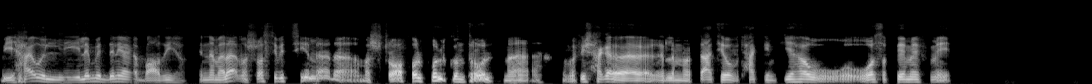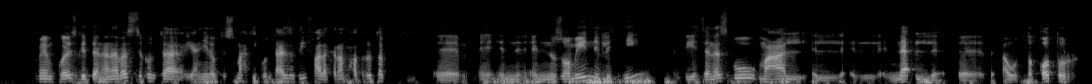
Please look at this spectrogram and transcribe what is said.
بيحاول يلم الدنيا ببعضيها. إنما لا مشروع CBTC لا ده مشروع full full control ما ما فيش حاجة غير لما بتاعتي هو بتحكم فيها وواثق فيها 100% تمام كويس جدا. أنا بس كنت يعني لو تسمح لي كنت عايز أضيف على كلام حضرتك آه، آه، إن النظامين الاثنين بيتناسبوا مع ال- ال- ال- النقل آه، أو التقاطر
